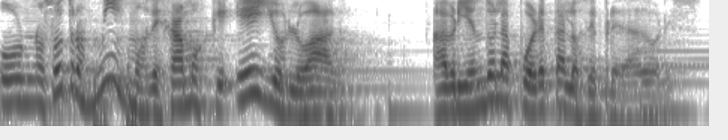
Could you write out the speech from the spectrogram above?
o nosotros mismos dejamos que ellos lo hagan, abriendo la puerta a los depredadores.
